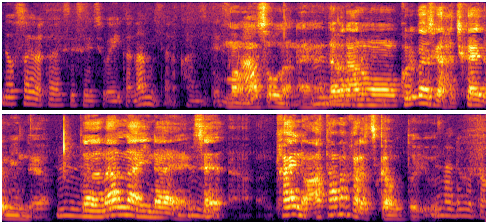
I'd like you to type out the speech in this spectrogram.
で抑えは大勢選手がいいかなみたいな感じですか？まあまあそうだね、うんだからあの栗林が8回でもいいんだよ、うん。ただランナーいない、うん。せ回の頭から使うという、なるほど。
